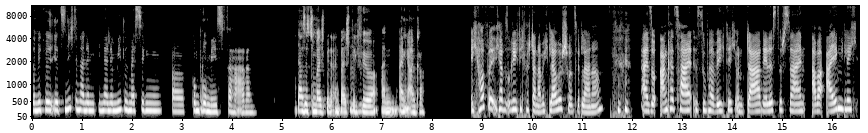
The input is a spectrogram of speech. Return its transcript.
damit wir jetzt nicht in einem, in einem mittelmäßigen äh, Kompromiss verharren. Das ist zum Beispiel ein Beispiel mhm. für einen Anker. Ich hoffe, ich habe es richtig verstanden, aber ich glaube schon, Svetlana. Also Ankerzahl ist super wichtig und da realistisch sein, aber eigentlich,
